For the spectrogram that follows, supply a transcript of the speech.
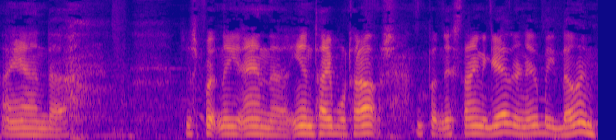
and uh, just putting the and the end tabletops, putting this thing together, and it'll be done.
